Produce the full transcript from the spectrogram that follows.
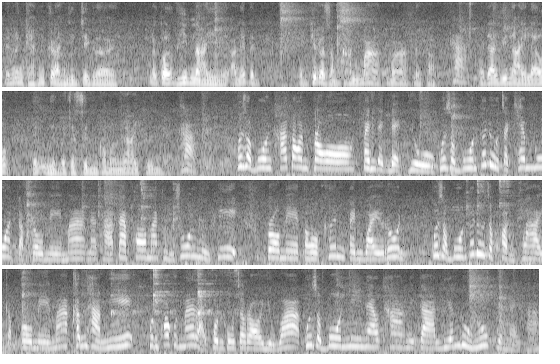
เป็นเรื่องแข็งแกร่งจริง ๆเลย แล้วก็วินัยอันนี้เป็น ผมคิดว่าสำคัญมากมากเลยครับ ค่ะ พอได้วินัยแล้วอย่างอื่นมันจะซึมเข้ามาง่ายขึ้น ค่ะ คุณสมบูรณ์คะตอนโปรเป็นเด็กๆ อยู่ คุณสมบูรณ์ก็ดูจะเข้มงวดกับโปรเมมากนะคะ แต่พอมาถึงช่วงหนึ่งที่โปรเมโตขึ้นเป็นวัยรุ่น คุณสมบูรณ์ก็ดูจะผ่อนคลายกับโปรเมมากคำถามนี้ คุณพ่อคุณแม่หลายคนคงจะรออยู่ว่า คุณสมบูรณ์มีแนวทางในการเลี้ยงดูลูกยังไงคะ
